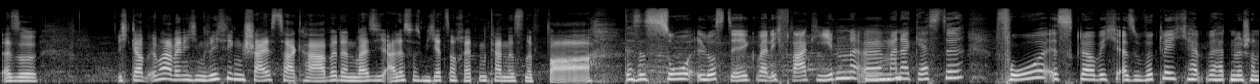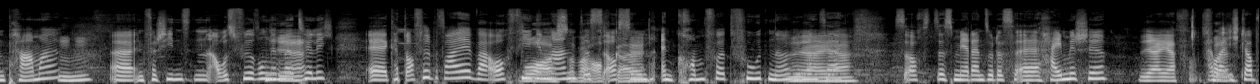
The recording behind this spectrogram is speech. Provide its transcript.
also ich glaube immer, wenn ich einen richtigen Scheißtag habe, dann weiß ich, alles, was mich jetzt noch retten kann, ist eine Pho. Das ist so lustig, weil ich frage jeden Mhm. äh, meiner Gäste. Pho ist, glaube ich, also wirklich, hat- hatten wir schon ein paar Mal, äh, in verschiedensten Ausführungen Mhm. Ja. natürlich. Äh, Kartoffelbrei war auch viel Boah, ist genannt. ist auch auch so ein, ein Comfort Food, ne, wie Ja, man ja. sagt. Ist auch das mehr dann so das äh, Heimische. Ja, ja, vo- voll. Aber ich glaube,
